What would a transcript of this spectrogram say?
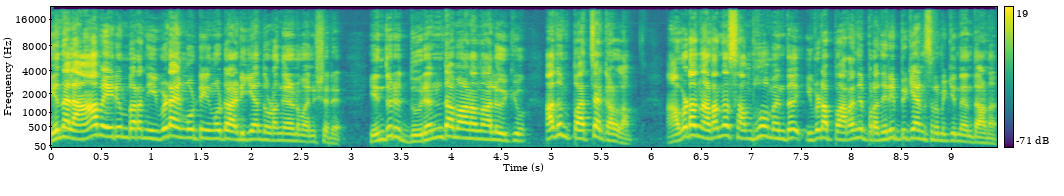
എന്നാൽ ആ പേരും പറഞ്ഞ് ഇവിടെ അങ്ങോട്ടും ഇങ്ങോട്ടും അടിക്കാൻ തുടങ്ങുകയാണ് മനുഷ്യർ എന്തൊരു ദുരന്തമാണെന്ന് ആലോചിക്കൂ. അതും പച്ചക്കള്ളം. അവിടെ നടന്ന സംഭവം എന്ത്? ഇവിടെ പറഞ്ഞ് പ്രചരിപ്പിക്കാൻ ശ്രമിക്കുന്ന എന്താണ്?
